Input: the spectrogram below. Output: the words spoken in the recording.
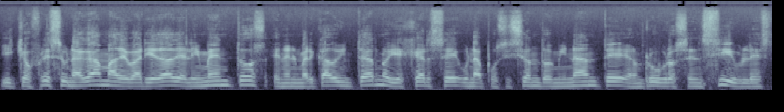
Y que ofrece una gama de variedad de alimentos en el mercado interno y ejerce una posición dominante en rubros sensibles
